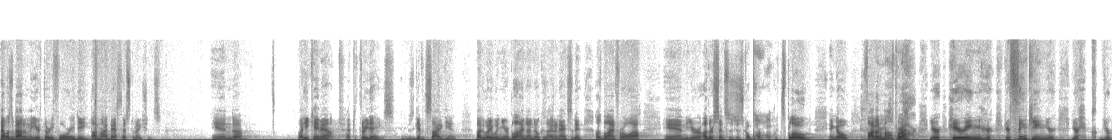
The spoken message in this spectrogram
That was about in the year 34 AD, by my best estimations. And. Uh, well, he came out after three days and he was given sight again. By the way, when you're blind, I know because I had an accident. I was blind for a while, and your other senses just go explode and go 500 miles per hour. You're hearing, you're, you're thinking, you're, you're, you're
